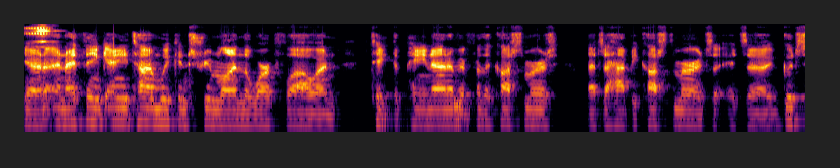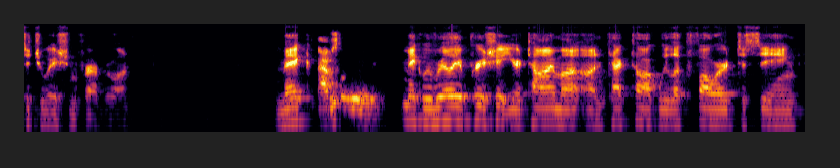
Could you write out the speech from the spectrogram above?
Yeah, and I think anytime we can streamline the workflow and take the pain out of it for the customers, that's a happy customer. It's a, it's a good situation for everyone. Mik, absolutely. Mik, we really appreciate your time on, on Tech Talk. We look forward to seeing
